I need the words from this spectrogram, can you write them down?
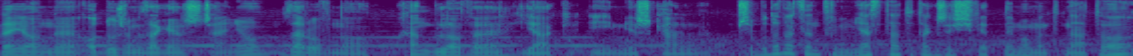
rejony o dużym zagęszczeniu, zarówno handlowe, jak i mieszkalne. Przebudowa centrum miasta to także świetny moment na to,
